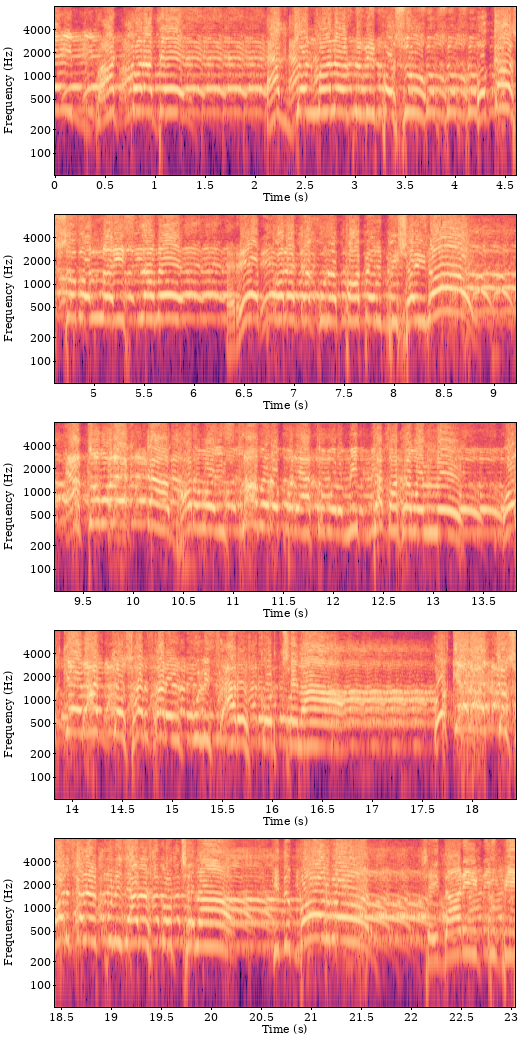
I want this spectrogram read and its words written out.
এই ভাটপাড়াতে একজন মানবরূপী পশু প্রকাশ্য বলল, ইসলামে রেপ করাটা কোনো পাপের বিষয় নয়। এত বড় একটা ধর্ম ইসলামের উপরে এত বড় মিথ্যা কথা বলল, ওকে রাজ্য সরকারের পুলিশ অ্যারেস্ট করছে না। ওকে রাজ্য সরকারের পুলিশ অ্যারেস্ট করছে না। কিন্তু বারবার সেই দাড়ি টুপি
